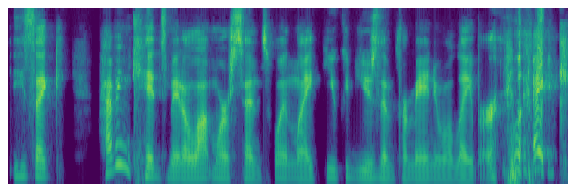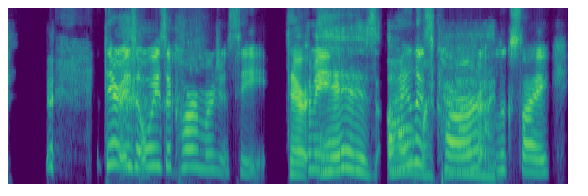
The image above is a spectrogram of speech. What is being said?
he's like, having kids made a lot more sense when like you could use them for manual labor. like There is always a car emergency. there I mean, is. Oh Violet's car God. looks like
